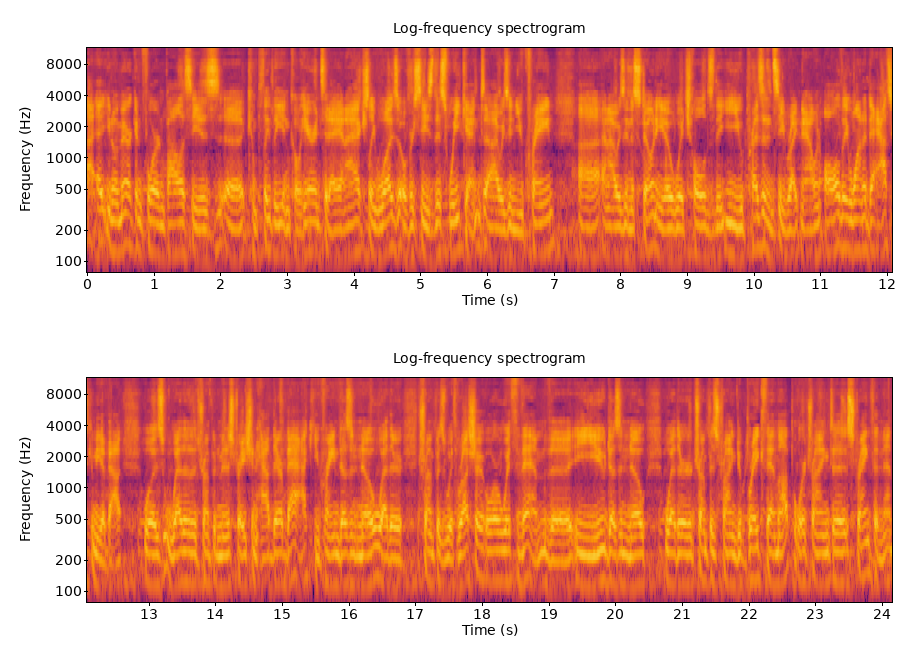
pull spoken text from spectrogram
I, you know, American foreign policy is uh, completely incoherent today. And I actually was overseas this weekend. I was in Ukraine uh, and I was in Estonia, which holds the EU presidency right now. And all they wanted to ask me about was whether the Trump administration had their back. Ukraine doesn't know whether Trump is with Russia or with them. The EU doesn't know whether Trump is trying to break them up or trying to strengthen them.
